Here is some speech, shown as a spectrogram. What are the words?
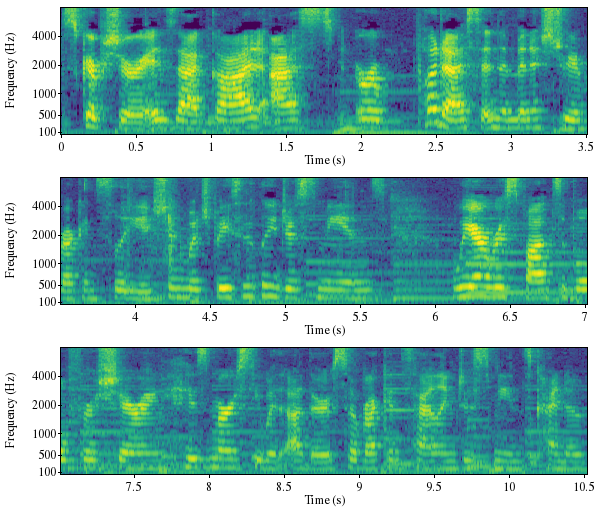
scripture is that God asked or put us in the ministry of reconciliation, which basically just means we are responsible for sharing his mercy with others. So reconciling just means kind of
